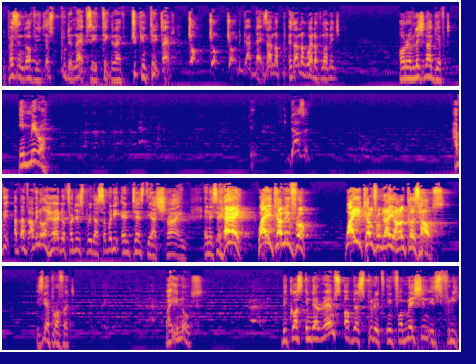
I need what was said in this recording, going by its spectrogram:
The person in the office just put the knife, say, Take the knife, choke him three times. Choke, choke, choke. The guy dies. Is that not, is that not word of knowledge? Or revelational gift? In mirror. He does it. Have you, have, have you not heard of the spirit that somebody enters their shrine and they say, Hey, where are you coming from? Why you come from that your uncle's house? Is he a prophet? But he knows. Because in the realms of the spirit, information is free.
